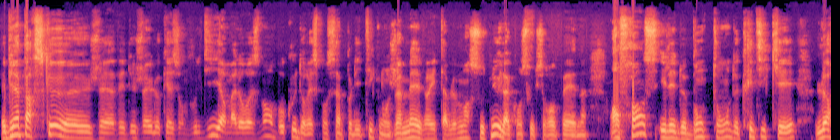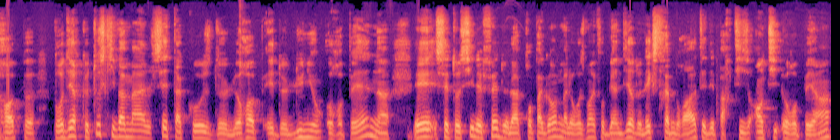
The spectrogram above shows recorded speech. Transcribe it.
Eh bien parce que euh, j'avais déjà eu l'occasion de vous le dire, malheureusement, beaucoup de responsables politiques n'ont jamais véritablement soutenu la construction européenne. En France, il est de bon ton de critiquer l'Europe pour dire que tout ce qui va mal, c'est à cause de l'Europe et de l'Union européenne, et c'est aussi l'effet de la propagande, malheureusement, il faut bien le dire, de l'extrême droite et des partis anti-européens,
